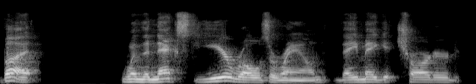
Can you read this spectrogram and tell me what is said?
but when the next year rolls around, they may get chartered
